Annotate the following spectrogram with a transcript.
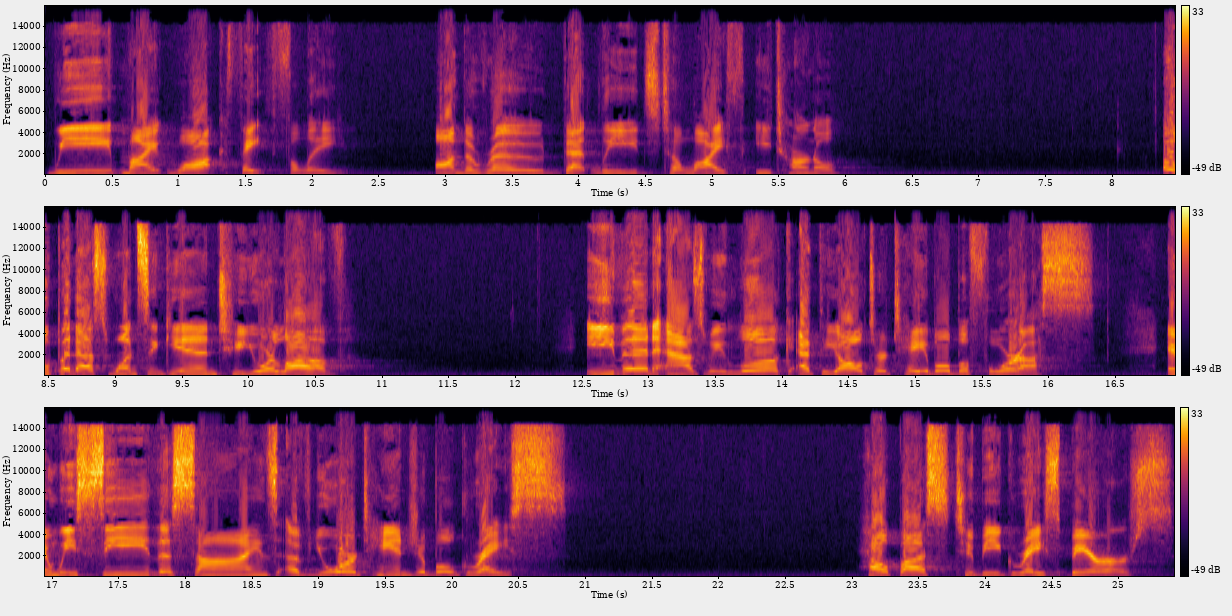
we might walk faithfully on the road that leads to life eternal. Open us once again to your love. Even as we look at the altar table before us, and we see the signs of your tangible grace. Help us to be grace bearers.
